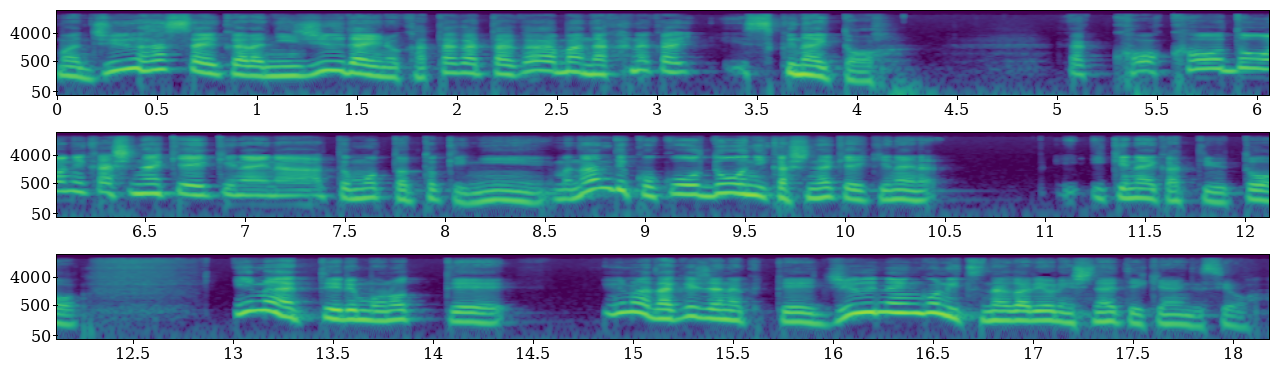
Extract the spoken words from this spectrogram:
まあ、18歳から20代の方々が、まあ、なかなか少ないと。ここをどうにかしなきゃいけないなと思った時に、まあ、なんでここをどうにかしなきゃいけないないけないかっていうと今やっているものって今だけじゃなくて10年後につながるようにしないといけないんですよ。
